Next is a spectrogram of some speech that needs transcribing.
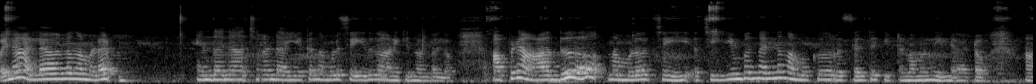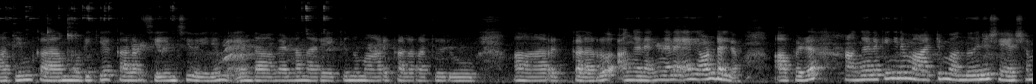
പിന്നെ അല്ലാതെ നമ്മുടെ എന്താ നാച്ചുറൽ ഡൈ ഒക്കെ നമ്മൾ ചെയ്ത് കാണിക്കുന്നുണ്ടല്ലോ. അപ്പോൾ അത് നമ്മൾ ചെയ് ചെയ്യുമ്പം തന്നെ നമുക്ക് റിസൾട്ട് കിട്ടണമെന്നില്ല കേട്ടോ. ആദ്യം മുടിക്ക് കളർ ചേഞ്ച് വരും. എന്താ വെള്ളം നരയ്ക്കുന്നു മാറി കളറൊക്കെ ഒരു റെഡ് കളറ് അങ്ങനെ അങ്ങനെ ഉണ്ടല്ലോ. അപ്പോൾ അങ്ങനെയൊക്കെ ഇങ്ങനെ മാറ്റം വന്നതിന് ശേഷം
